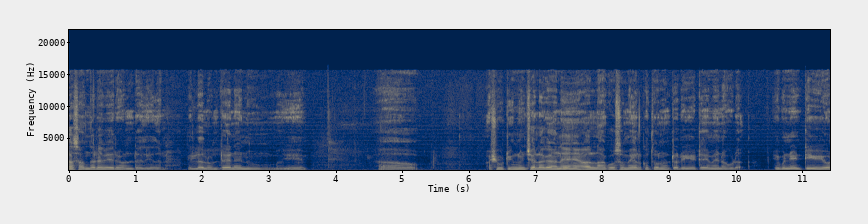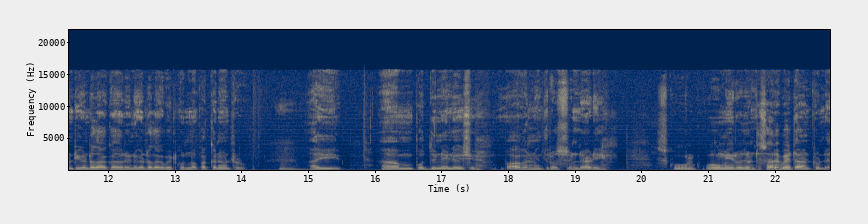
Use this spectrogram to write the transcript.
ఆ సందడి వేరే ఉంటుంది కదండి. పిల్లలు ఉంటే నేను షూటింగ్ నుంచి వెళ్ళగానే వాళ్ళు నా కోసం మేలుకుతూ ఉంటారు ఏ టైం అయినా కూడా. ఇప్పుడు నేను టీవీ ఒంటి గంట దాకా రెండు గంటల దాకా పెట్టుకున్న పక్కనే ఉంటారు. అవి పొద్దున్నే లేచి బాగా నిద్ర వస్తుంది డాడీ స్కూల్కి పోము ఈరోజు అంటే సరే బేట అంటుండే.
